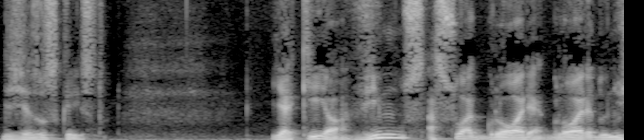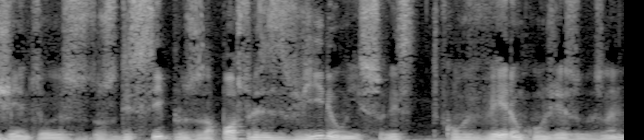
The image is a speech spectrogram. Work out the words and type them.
de Jesus Cristo. E aqui, ó, vimos a sua glória, glória do unigênito. Os, os, discípulos, os apóstolos, eles viram isso, eles conviveram com Jesus, né?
